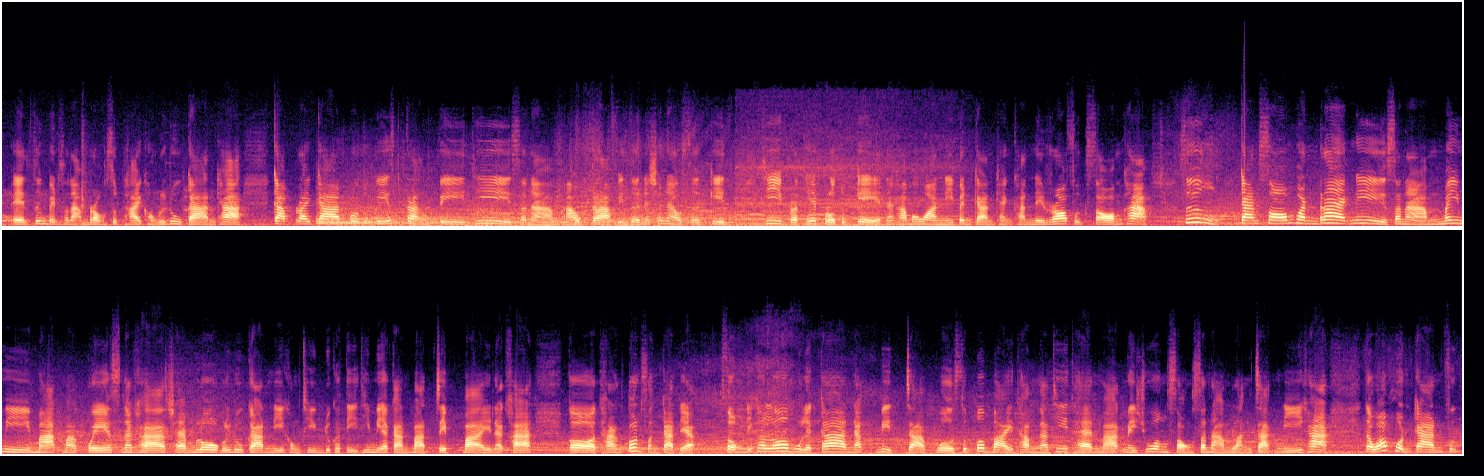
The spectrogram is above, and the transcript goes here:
21 ซึ่งเป็นสนามรองสุดท้ายของฤดูกาลค่ะ กับรายการโปรตุเกสกลางปีที่สนามอัลกราฟอินเตอร์เนชั่นแนลเซอร์กิตที่ประเทศโปรตุเกสนะคะ เมื่อวานนี้เป็นการแข่งขันในรอบฝึกซ้อมค่ะ ซึ่งการซ้อมวันแรกนี่สนามไม่มีมาร์คมาเกสนะคะแชมป์โลกฤดูกาลนี้ของทีมดูคาติที่มีอาการบาดเจ็บไปนะคะก็ทางต้นสังกัดเนี่ยส่งนิคาโลบูเลกานักบิดจาก World Superbike ทำหน้าที่แทนมาร์กในช่วง 2 สนามหลังจากนี้ค่ะ แต่ว่าผลการฝึก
